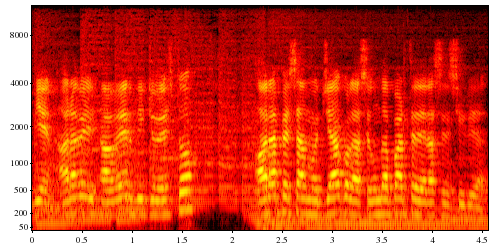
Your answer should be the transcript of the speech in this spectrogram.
Bien, ahora haber dicho esto, ahora empezamos ya con la segunda parte de la sensibilidad.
